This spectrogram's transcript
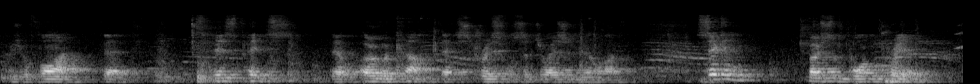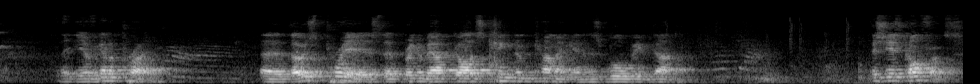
Because you'll find that His peace that will overcome that stressful situation in your life. Second most important prayer that you're ever going to pray. Uh, those prayers that bring about God's kingdom coming and His will being done. This year's conference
